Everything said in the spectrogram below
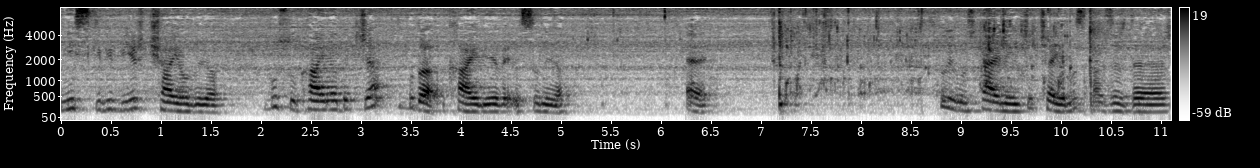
Mis gibi bir çay oluyor. Bu su kaynadıkça bu da kaynıyor ve ısınıyor. Evet. Suyumuz kaynayınca çayımız hazırdır.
